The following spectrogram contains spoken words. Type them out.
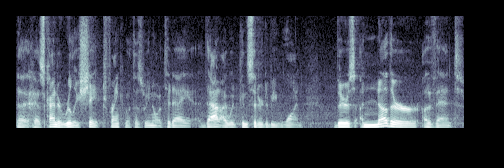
that has kind of really shaped Frankenmuth as we know it today. That I would consider to be one. There's another event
